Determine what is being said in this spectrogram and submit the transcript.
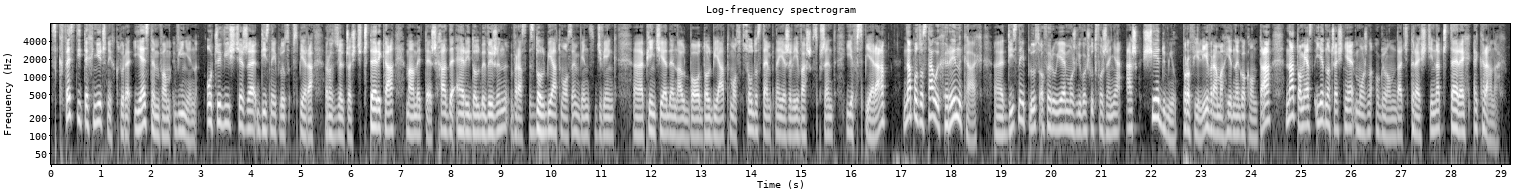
Z kwestii technicznych, które jestem Wam winien, oczywiście, że Disney Plus wspiera rozdzielczość 4K, mamy też HDR i Dolby Vision wraz z Dolby Atmosem, więc dźwięk 5.1 e, albo Dolby Atmos są dostępne, jeżeli Wasz sprzęt je wspiera. Na pozostałych rynkach e, Disney Plus oferuje możliwość utworzenia aż siedmiu profili w ramach jednego konta, natomiast jednocześnie można oglądać treści na czterech ekranach.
